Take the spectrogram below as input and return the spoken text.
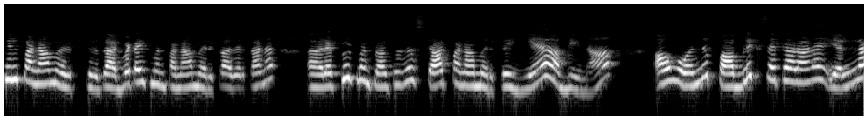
ஃபில் பண்ணாம இருக்கு அட்வர்டைஸ்மெண்ட் பண்ணாம இருக்கு. அதற்கான ரெக்ரூட்மெண்ட் ப்ராசஸை ஸ்டார்ட் பண்ணாம இருக்கு. ஏன் அப்படின்னா அவங்க வந்து பப்ளிக் செக்டரான எல்லா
